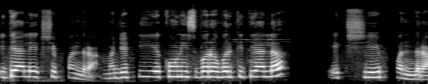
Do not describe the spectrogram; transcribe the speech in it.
किती आले? एकशे पंधरा. म्हणजे टी एकोणीस बरोबर किती आलं? एकशे पंधरा.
